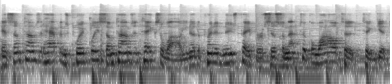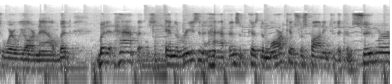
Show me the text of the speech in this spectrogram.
And sometimes it happens quickly, sometimes it takes a while. You know, the printed newspaper system, that took a while to, to get to where we are now. But but it happens. And the reason it happens is because the market's responding to the consumer,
